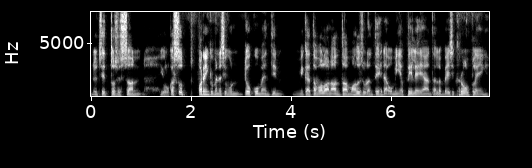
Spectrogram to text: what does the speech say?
nyt sitten tosissaan julkaissut parinkymmenen sivun dokumentin, mikä tavallaan antaa mahdollisuuden tehdä omia pelejään tällä Basic Roleplaying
